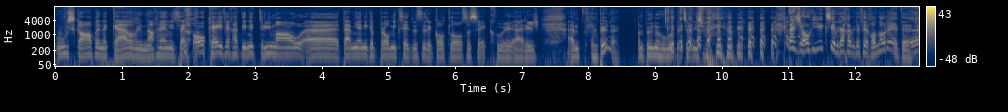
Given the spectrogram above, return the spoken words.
Ausgaben gegeben, wo wir im Nachhinein sagen, okay, vielleicht hätte ich nicht dreimal äh, demjenigen Promi gesagt, dass er ein gottloser Säckel er ist. Ähm, Im Bühne? am Bühnenhuber zum Beispiel. das war ja auch hier, gewesen, aber da können wir vielleicht auch noch reden. Äh,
